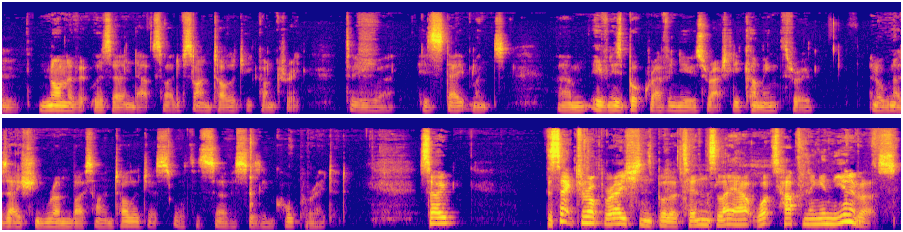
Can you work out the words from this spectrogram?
Mm. None of it was earned outside of Scientology, contrary to uh, his statements. Um, even his book revenues were actually coming through an organisation run by Scientologists, Authors Services Incorporated. So, the sector operations bulletins lay out what's happening in the universe.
